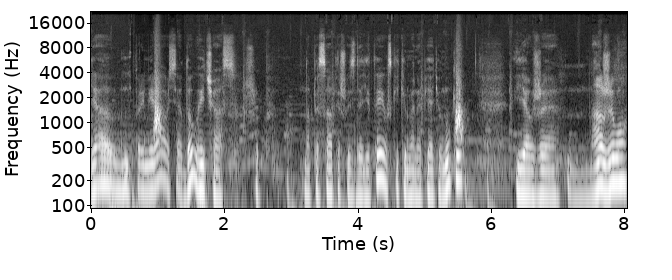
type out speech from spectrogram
Я примірявся довгий час, щоб написати щось для дітей, оскільки в мене п'ять онуків. Я вже наживо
